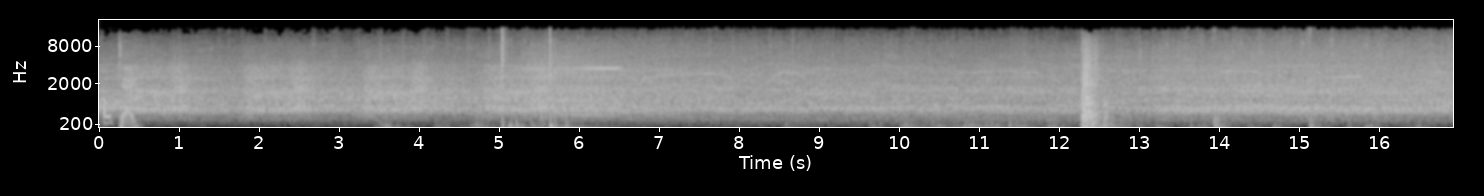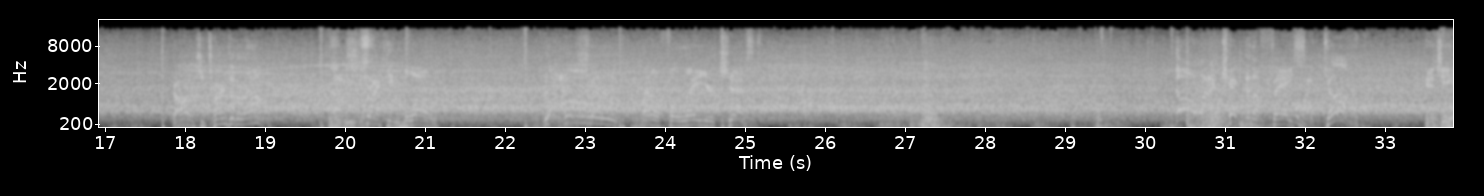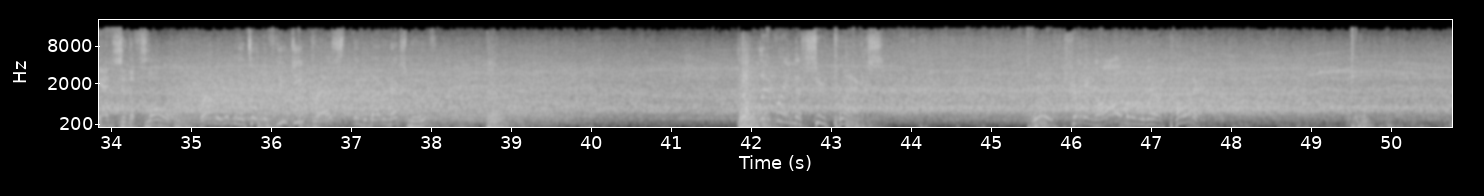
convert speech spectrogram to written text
Okay. She turns it around. Striking blow. Oh, that'll fillet your chest. Oh, what a kick to the face. Oh my God. And she heads to the floor. Probably looking to take a few deep breaths. Think about her next move. Delivering the suplex. Ooh, treading all over their opponent.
